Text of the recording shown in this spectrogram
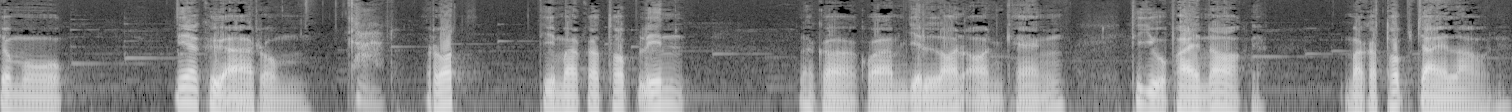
จมูก เนี่ยคืออารมณ์ค่ะรสที่มากระทบลิ้น แล้วก็ความเย็นร้อนอ่อนแข็งที่อยู่ภายนอกเนี่ยมากระทบใจเราเนี่ย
